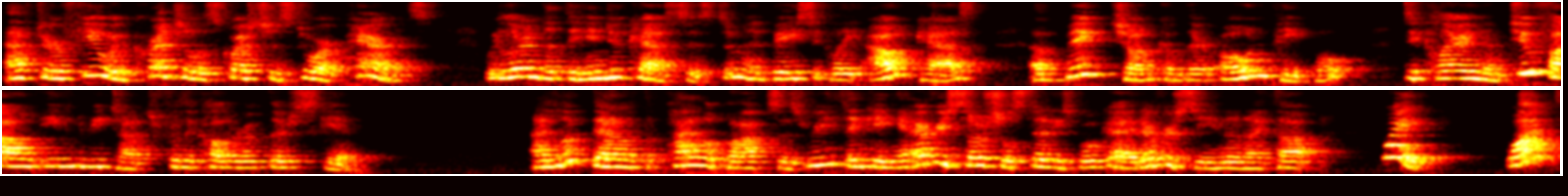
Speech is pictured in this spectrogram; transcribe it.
After a few incredulous questions to our parents, we learned that the Hindu caste system had basically outcast a big chunk of their own people, declaring them too foul even to be touched for the color of their skin. I looked down at the pile of boxes, rethinking every social studies book I had ever seen, and I thought, wait, what?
